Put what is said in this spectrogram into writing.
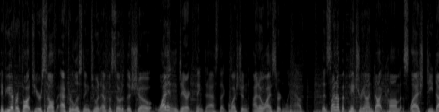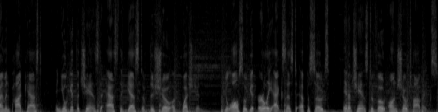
Have you ever thought to yourself after listening to an episode of this show, why didn't Derek think to ask that question? I know I certainly have. Then sign up at patreon.com slash ddiamondpodcast and you'll get the chance to ask the guest of this show a question. You'll also get early access to episodes and a chance to vote on show topics.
